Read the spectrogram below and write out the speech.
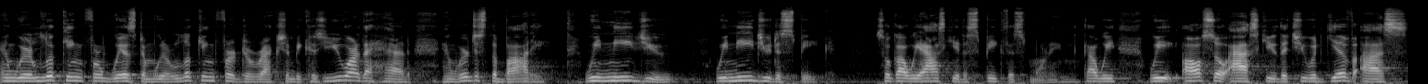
and we're looking for wisdom. We're looking for direction because you are the head, and we're just the body. We need you. We need you to speak. So, God, we ask you to speak this morning. God, we, we also ask you that you would give us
